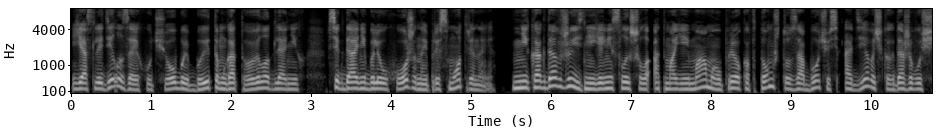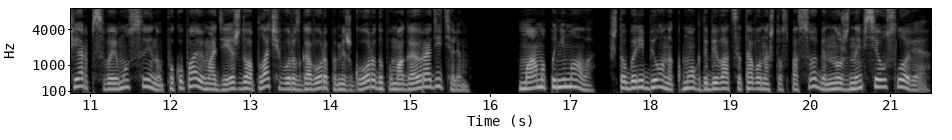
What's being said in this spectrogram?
Я следила за их учебой, бытом, готовила для них. Всегда они были ухоженные, присмотренные. Никогда в жизни я не слышала от моей мамы упрека в том, что забочусь о девочках даже в ущерб своему сыну, покупаю им одежду, оплачиваю разговоры по межгороду, помогаю родителям. Мама понимала, чтобы ребенок мог добиваться того, на что способен, нужны все условия.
